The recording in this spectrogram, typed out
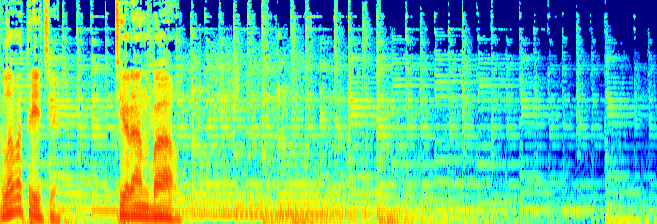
Глава 3. Тиран Баал.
